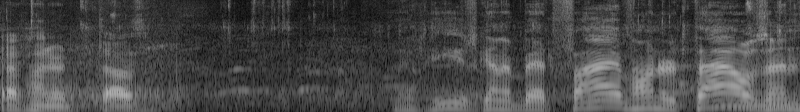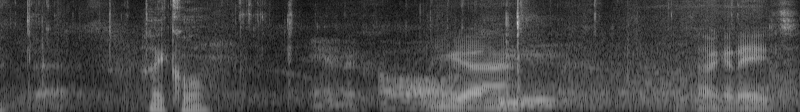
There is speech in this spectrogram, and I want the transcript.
500,000. Well, he is going to bet 500,000. I call. You got it. I got eights.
